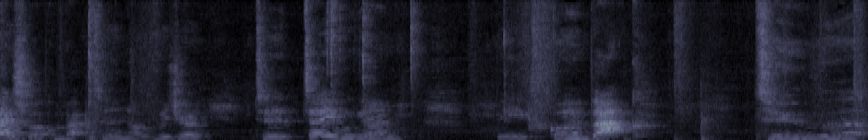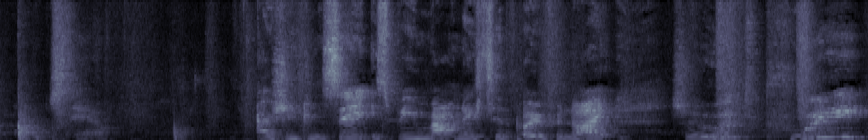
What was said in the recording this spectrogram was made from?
guys, welcome back to another video. Today we're going to be going back to the oxtail. As you can see, it's been marinating overnight, so it looks pretty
